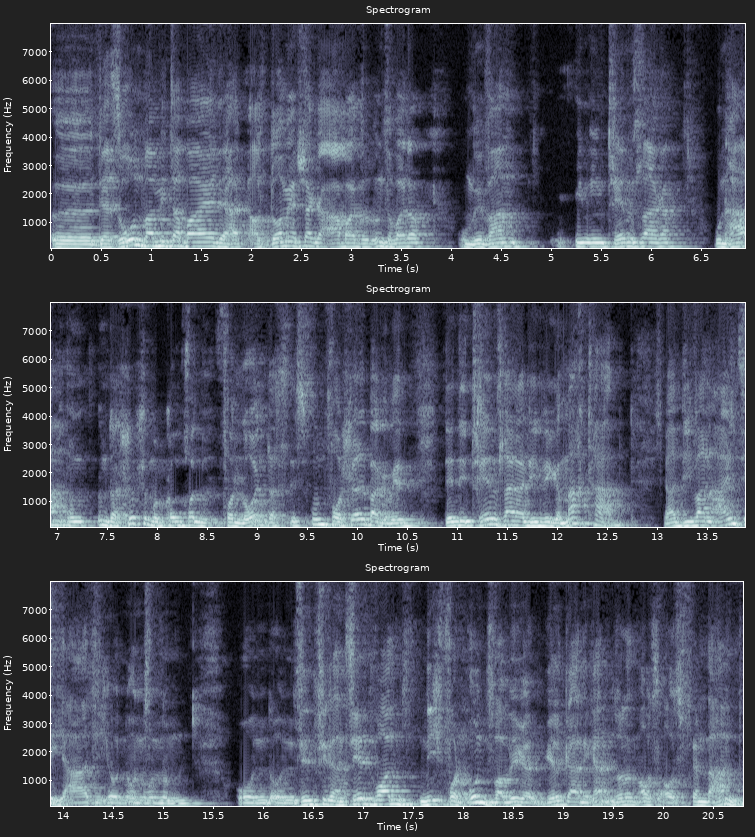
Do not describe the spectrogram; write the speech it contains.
Äh, der Sohn war mit dabei, der hat als Dolmetscher gearbeitet und so weiter. Und wir waren im, im Trainingslager und haben Unterstützung bekommen von, von Leuten, das ist unvorstellbar gewesen. Denn die Trainingslager, die wir gemacht haben, ja, die waren einzigartig und, und, und, und, und sind finanziert worden, nicht von uns, weil wir Geld gar nicht hatten, sondern aus, aus fremder Hand.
